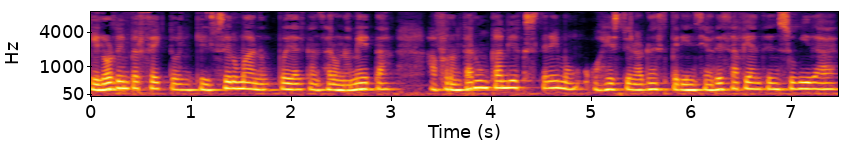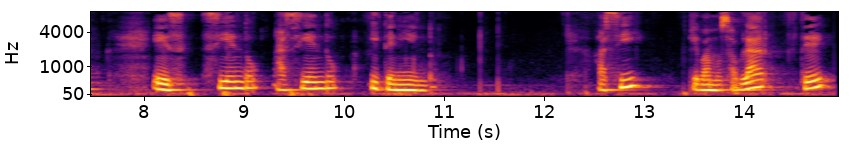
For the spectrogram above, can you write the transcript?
que el orden perfecto en que el ser humano puede alcanzar una meta, afrontar un cambio extremo o gestionar una experiencia desafiante en su vida es siendo, haciendo y teniendo. Así que vamos a hablar de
